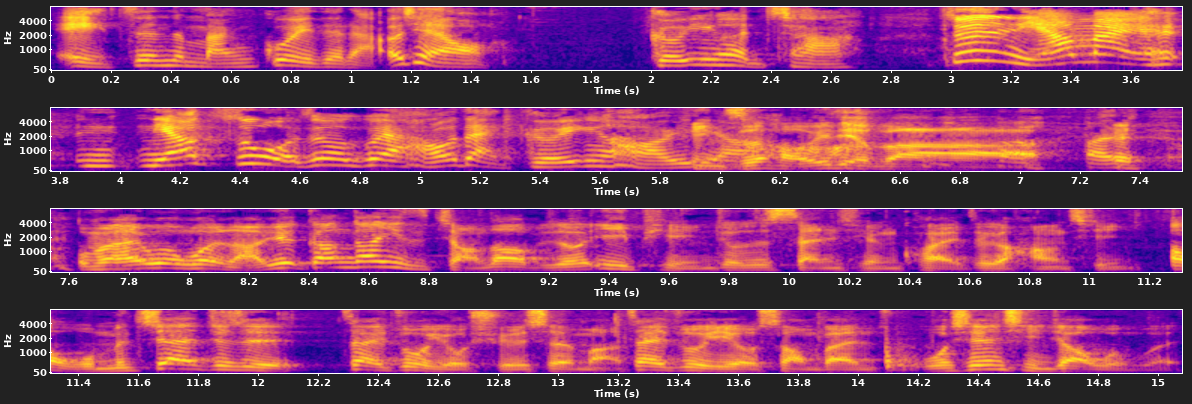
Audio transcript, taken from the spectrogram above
哎，真的蛮贵的啦，而且哦，隔音很差。就是你要卖，你你要租我这么贵，好歹隔音好一点，品质好一点吧。哎，我们来问问啦，因为刚刚一直讲到，比如说一瓶就是三千块这个行情哦。我们现在就是在座有学生嘛，在座也有上班族。我先请教文文，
